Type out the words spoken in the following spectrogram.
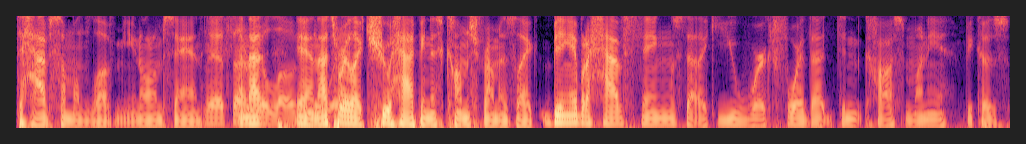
to have someone love me. You know what I'm saying? Yeah, it's not and that, real love. yeah, and that's way. where like true happiness comes from. Is like being able to have things that like you worked for that didn't cost money. Because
